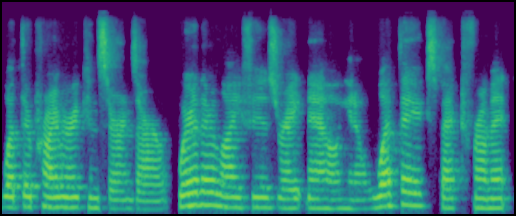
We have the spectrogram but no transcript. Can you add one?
what their primary concerns are, where their life is right now, you know, what they expect from it.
